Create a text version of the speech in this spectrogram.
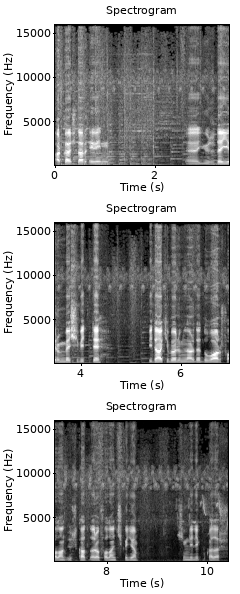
Arkadaşlar evin e, yüzde 25'i bitti. Bir dahaki bölümlerde duvar falan üst katlara falan çıkacağım. Şimdilik bu kadar.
